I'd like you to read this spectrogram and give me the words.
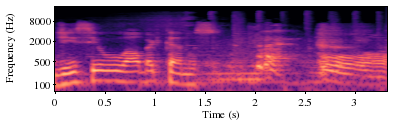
Disse o Albert Camus. Oh.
